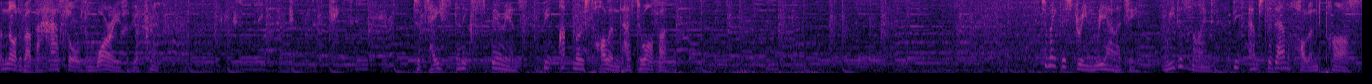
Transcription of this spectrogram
And not about the hassles and worries of your trip. To taste and experience the utmost Holland has to offer. To make this dream reality, we designed the Amsterdam Holland Pass.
